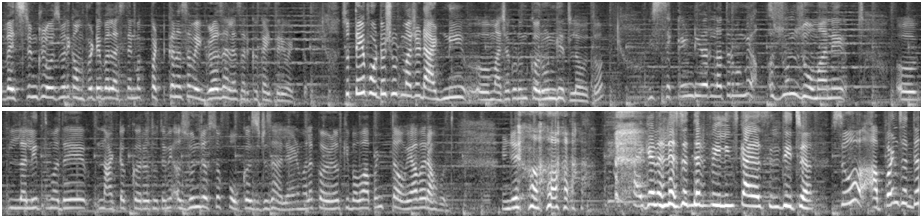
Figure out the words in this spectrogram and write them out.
वेस्टर्न क्लोजमध्ये कम्फर्टेबल असते आणि मग पटकन असं वेगळं झाल्यासारखं काहीतरी वाटतं. सो ते फोटोशूट माझ्या डॅडनी माझ्याकडून करून घेतलं होतं. आणि सेकंड इयरला तर मग मी अजून जोमाने ललितमध्ये नाटक करत होते. मी अजून जास्त फोकस्ड झाले आणि मला कळलं की बाबा आपण तव्यावर आहोत. म्हणजे I can understand that feelings काय असतील तिच्या? सो आपण सध्या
